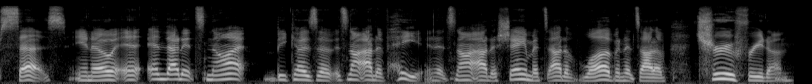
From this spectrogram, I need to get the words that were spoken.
says, you know, and, and that it's not because of, it's not out of hate and it's not out of shame, it's out of love and it's out of true freedom.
